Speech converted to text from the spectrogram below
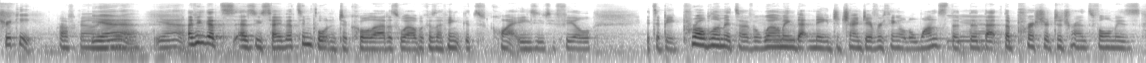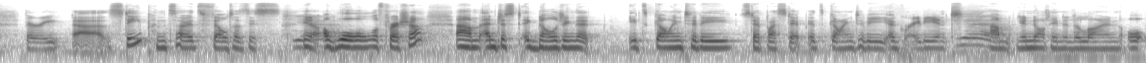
tricky. Rough going, Yeah, yeah. I think that's, as you say, that's important to call out as well because I think it's quite easy to feel it's a big problem, it's overwhelming, that need to change everything all at once, that, Yeah. that the pressure to transform is very uh, steep, and so it's felt as this, you know, a wall of pressure, um, and just acknowledging that it's going to be step by step. It's going to be a gradient. Yeah. Um, you're not in it alone. Or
